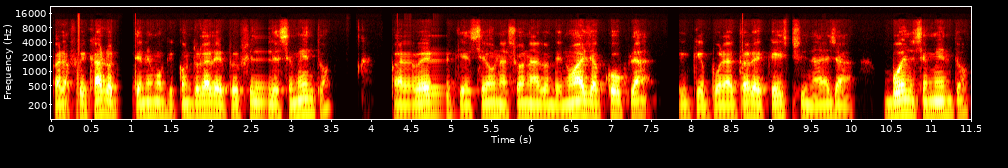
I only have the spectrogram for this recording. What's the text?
para fijarlo tenemos que controlar el perfil de cemento para ver que sea una zona donde no haya copla y que por atrás de casing haya buen cemento,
